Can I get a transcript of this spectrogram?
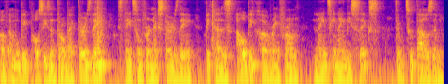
of MLB Postseason Throwback Thursday. Stay tuned for next Thursday because I'll be covering from 1996 through 2000.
